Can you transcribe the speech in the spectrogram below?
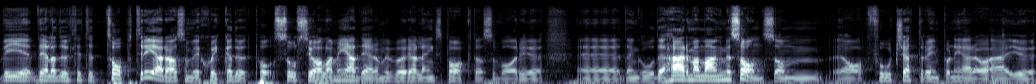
vi delade ut lite topp tre då, som vi skickade ut på sociala medier. Om vi börjar längst bak då så var det ju den gode Herman Magnusson som ja, fortsätter att imponera och är ju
